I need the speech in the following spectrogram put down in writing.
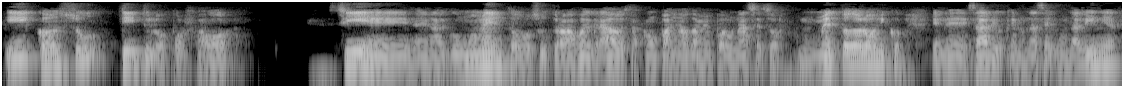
y con su título, por favor. Si en algún momento su trabajo de grado está acompañado también por un asesor metodológico, es necesario que en una segunda línea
